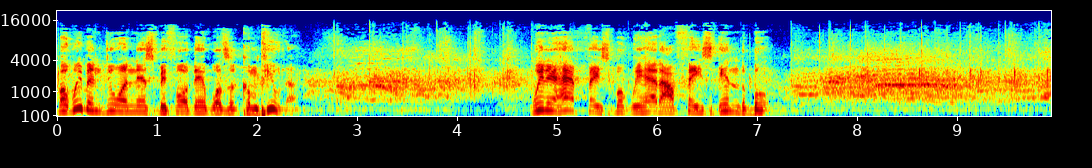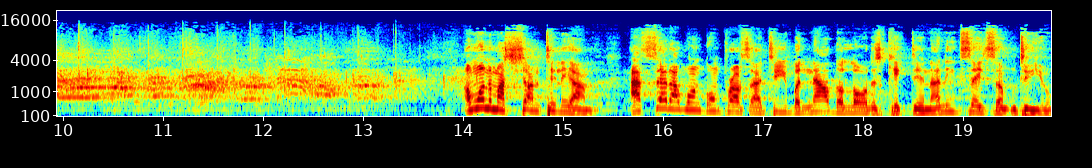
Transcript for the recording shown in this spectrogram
But we've been doing this before there was a computer. We didn't have Facebook, we had our face in the book. I wanted my Shantiliam. I said I wasn't going to prophesy to you, but now the Lord has kicked in. I need to say something to you.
